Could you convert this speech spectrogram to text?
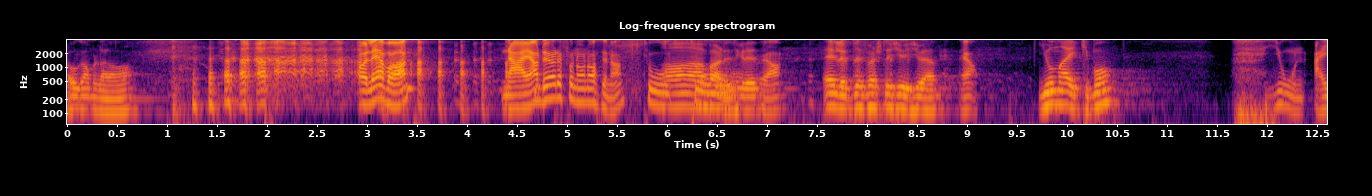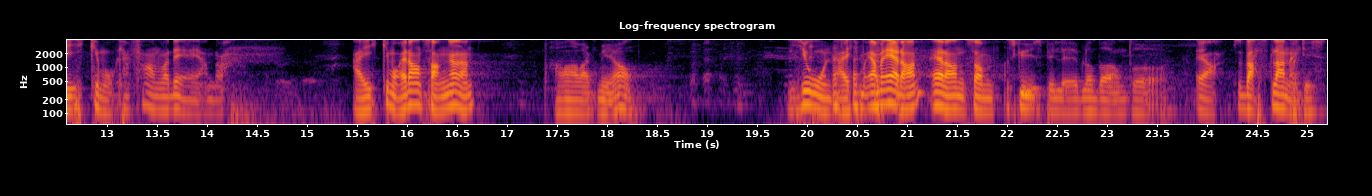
Hvor gammel er han da? Og lever han? Nei, han døde for noen år siden. han. To, ah, er ferdig skritt. Ja. 11.1.2021. ja. Jon Eikemo. Jon Eikemo, hvem faen var det igjen, da? Eikemo, er det han sangeren? Han har vært mye, han. Jon Eikemo. Ja, men er det han? Er det han som Skuespiller blant annet, og Ja, så vestlending? artist.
